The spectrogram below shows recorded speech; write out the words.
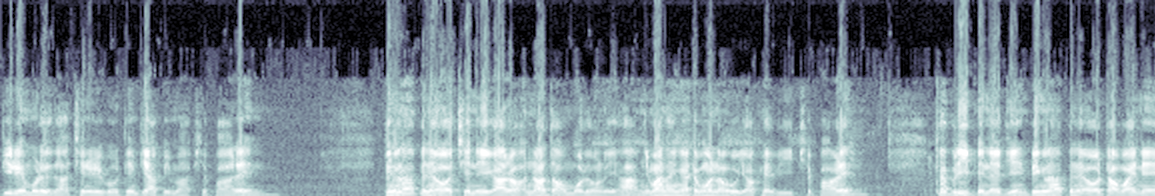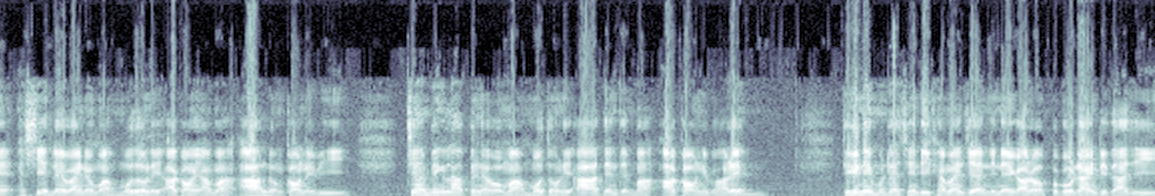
ပြည်တွင်းမိုးလေဝသအခြေအနေတွေကိုတင်ပြပေးမှာဖြစ်ပါတယ်။ဘင်္ဂလားပင်လယ်အော်အခြေအနေကတော့အနောက်တောင်မိုးတုံလေးဟာမြန်မာနိုင်ငံတဝန်းလုံးကိုရောက်ခဲ့ပြီးဖြစ်ပါတယ်။ကပ်ပလီပင်လယ်ပြင်ဘင်္ဂလားပင်လယ်အော်တောင်ပိုင်းနဲ့အရှေ့အလယ်ပိုင်းတို့မှာမိုးတုံလေးအားကောင်းရမှာအားလွန်ကောင်းနေပြီးကြံဘင်္ဂလားပင်လယ်အော်မှာမိုးတုံလေးအားအသင့်တင်မှာအားကောင်းနေပါတယ်။ဒီကနေ့မွန်းတက်ချိန်ဒီခံမှန်းချက်အနေနဲ့ကတော့ပဲခူးတိုင်းဒေသကြီး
